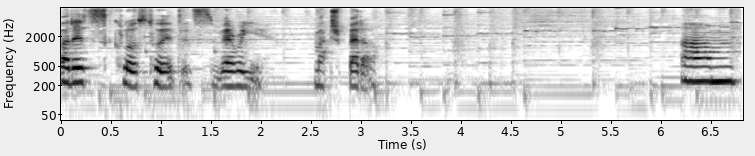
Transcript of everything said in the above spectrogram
but it's close to it. It's very much better. Um,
